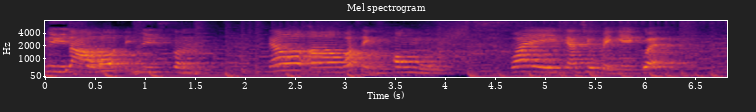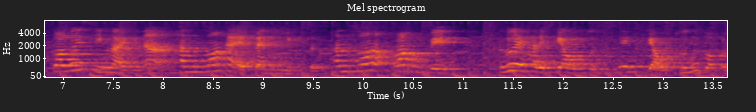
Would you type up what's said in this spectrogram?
女查某心。女神，然后呃，我姓洪文，我的正手边的骨，在你心内面啊，安怎才会变女神？安怎我袂，你个标准，你的标准多个？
